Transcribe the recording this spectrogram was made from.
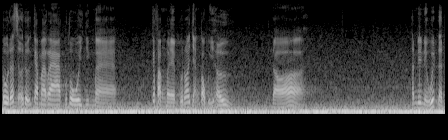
Tôi đã sửa được cái camera của tôi, Nhưng mà Cái phần mềm của nó chẳng còn bị hư. Đó. Thanh niên này quyết định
